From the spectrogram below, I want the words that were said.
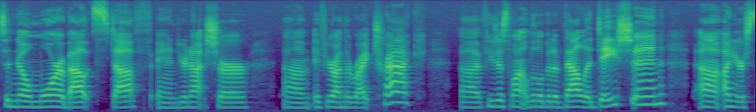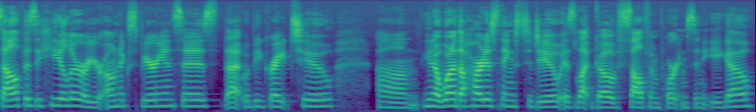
to know more about stuff and you're not sure um, if you're on the right track, uh, if you just want a little bit of validation uh, on yourself as a healer or your own experiences, that would be great too. Um, you know, one of the hardest things to do is let go of self importance and ego.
